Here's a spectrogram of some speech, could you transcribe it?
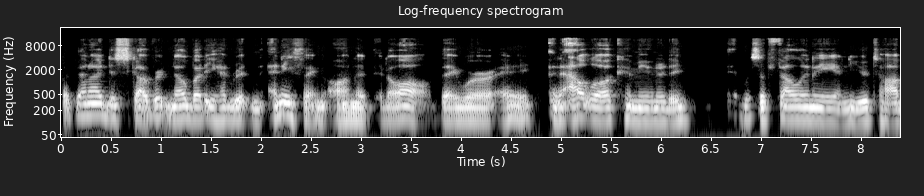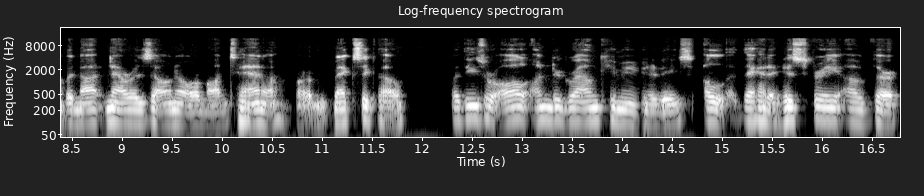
But then I discovered nobody had written anything on it at all. They were a an outlaw community. It was a felony in Utah, but not in Arizona or Montana or Mexico. But these were all underground communities. They had a history of their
